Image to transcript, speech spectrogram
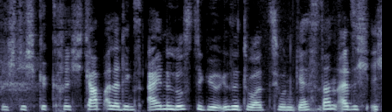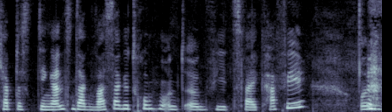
richtig gekriegt. Es gab allerdings eine lustige Situation gestern. Also ich, ich habe das den ganzen Tag Wasser getrunken und irgendwie zwei Kaffee. Und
